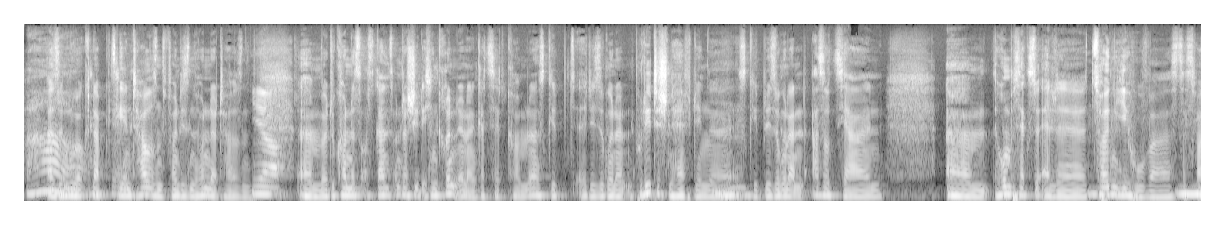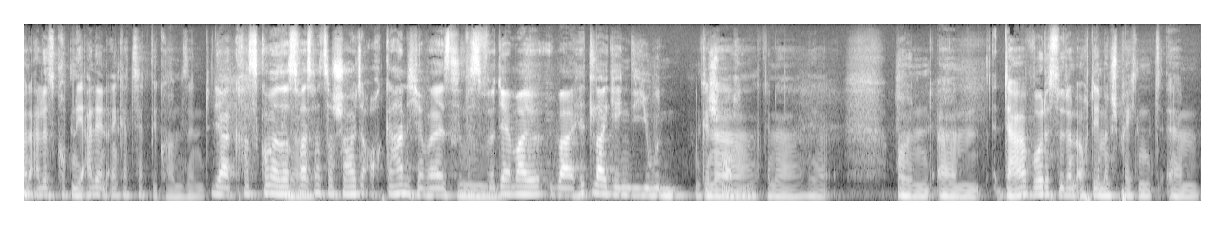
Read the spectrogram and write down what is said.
Ah, also nur knapp okay. 10.000 von diesen 100.000. Ja. Ähm, weil du konntest aus ganz unterschiedlichen Gründen in ein KZ kommen. Ne? Es gibt äh, die sogenannten politischen Häftlinge, Mhm. es gibt die sogenannten Asozialen, ähm, Homosexuelle, Zeugen Jehovas. Mhm. Das waren alles Gruppen, die alle in ein KZ gekommen sind. Ja, krass, guck mal, das Genau. weiß man zum Beispiel heute auch gar nicht, weil es, es wird ja immer über Hitler gegen die Juden Genau, gesprochen. genau, ja. Und ähm, da wurdest du dann auch dementsprechend ähm,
